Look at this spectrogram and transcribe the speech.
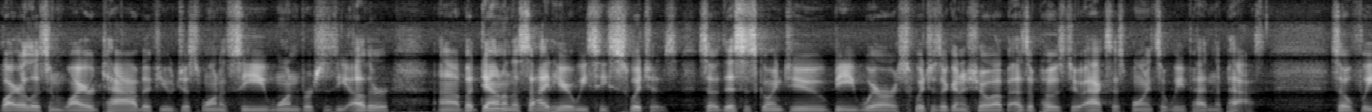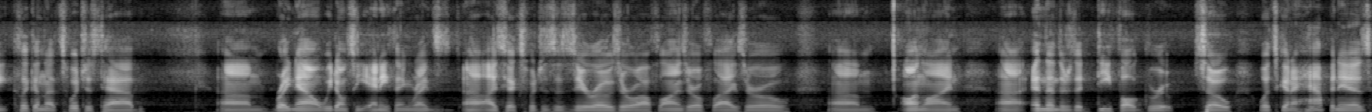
wireless and wired tab if you just want to see one versus the other. Uh, but down on the side here, we see switches. So this is going to be where our switches are going to show up as opposed to access points that we've had in the past. So if we click on that switches tab, um, right now we don't see anything, right? Uh, ICX switches is zero, zero offline, zero flag, zero um, online, uh, and then there's a default group. So what's going to happen is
